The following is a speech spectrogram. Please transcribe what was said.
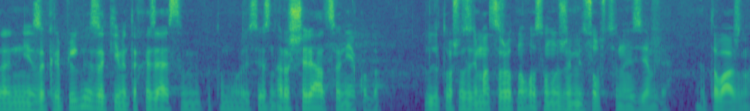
они закреплены за какими-то хозяйствами, потому, естественно, расширяться некуда. Для того, чтобы заниматься животноводством, нужно иметь собственные земли. Это важно.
